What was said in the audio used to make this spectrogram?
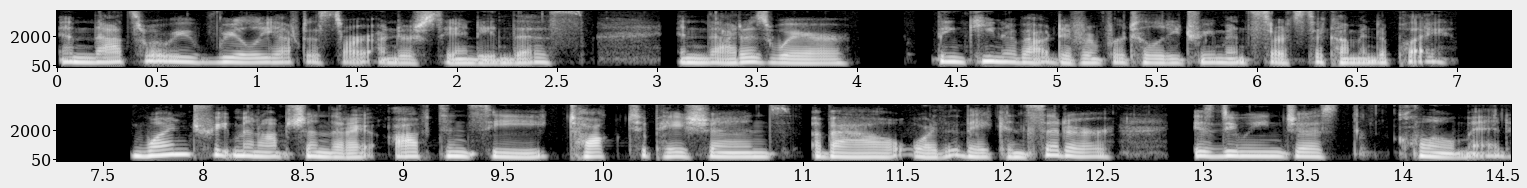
And that's where we really have to start understanding this. And that is where thinking about different fertility treatments starts to come into play. One treatment option that I often see talk to patients about or that they consider is doing just Clomid.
